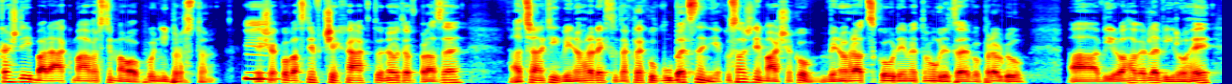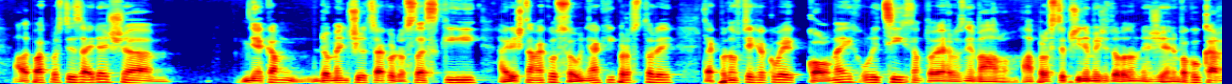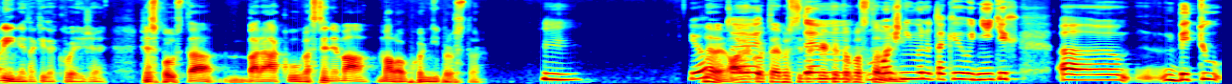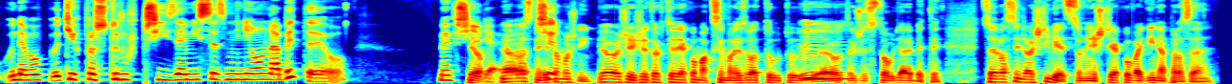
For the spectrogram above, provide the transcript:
každý barák má vlastně maloobchodní prostor. Hmm. Když jako vlastně v Čechách, to, nebo to v Praze, a třeba na těch vinohradech to takhle jako vůbec není. Jako samozřejmě máš jako vinohradskou, dejme tomu, kde to je opravdu a výloha vedle výlohy, ale pak prostě zajdeš eh, někam do menšího, třeba jako do Sleský, a když tam jako jsou nějaký prostory, tak potom v těch jakoby kolmých ulicích tam to je hrozně málo. A prostě přijde mi, že to potom nežije. Nebo jako Karlín je taky takový, že, že spousta baráků vlastně nemá malou obchodní prostor. Hmm. Jo, Nevím, to ale je, jako to je prostě to tak, je jak je to postavené. Možný, ono taky hodně těch uh, bytů nebo těch prostorů v přízemí se změnilo na byty, jo mi přijde. Jo, jo, vlastně, že... je to možný. Jo, že, že to chtěli jako maximalizovat tu, tu mm. jo, takže se to udělali byty. Co je vlastně další věc, co mě ještě jako vadí na Praze.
